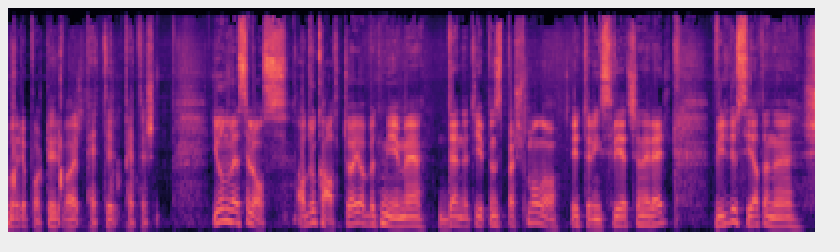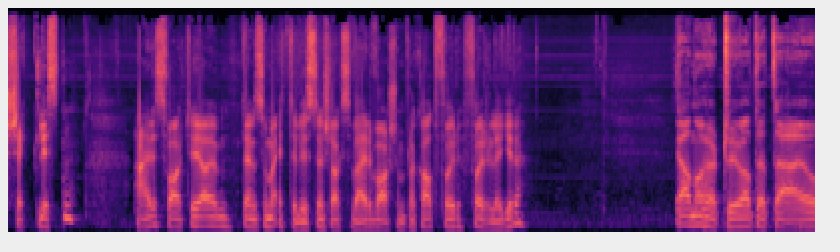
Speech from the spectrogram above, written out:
vår reporter var Petter Pettersen. Jon Wessel Aas, advokat, du har jobbet mye med denne typen spørsmål og ytringsfrihet generelt. Vil du si at denne sjekklisten er et svar til dem som har etterlyst en slags Vær varsom-plakat for foreleggere? Ja, nå hørte vi jo at dette er jo,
